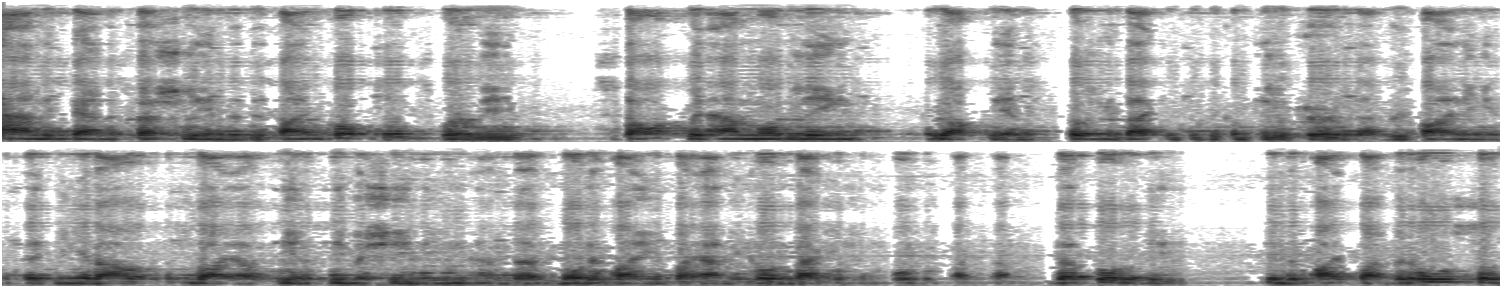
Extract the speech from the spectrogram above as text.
The handy scan, especially in the design process, where we start with hand modeling roughly and it back into the computer and then refining it, taking it out via CNC machining and then modifying it by hand and going backwards and forwards like that. That's already in the pipeline, but also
